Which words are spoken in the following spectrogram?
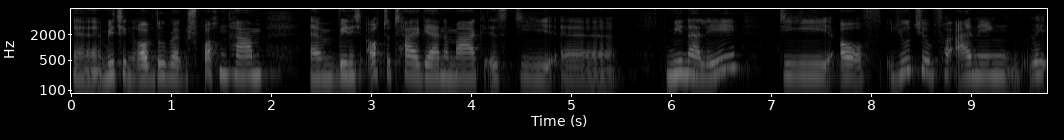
äh, Meetingraum drüber gesprochen haben, ähm, wen ich auch total gerne mag, ist die äh, Mina Lee, die auf YouTube vor allen Dingen re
